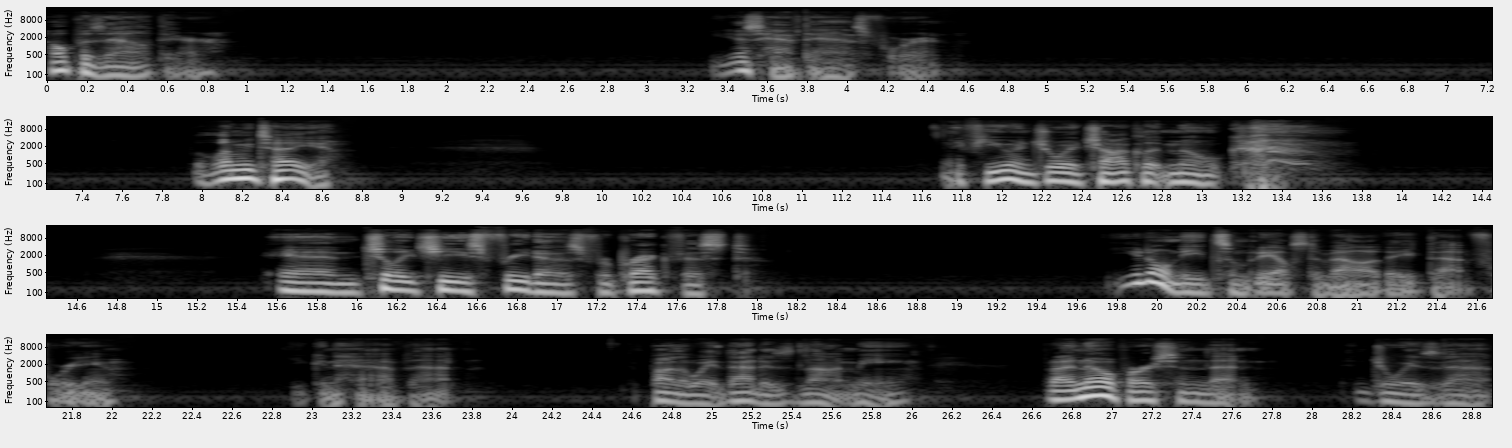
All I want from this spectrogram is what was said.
help is out there. You just have to ask for it. But let me tell you, if you enjoy chocolate milk and chili cheese Fritos for breakfast, you don't need somebody else to validate that for you. You can have that. By the way, that is not me, but I know a person that enjoys that.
